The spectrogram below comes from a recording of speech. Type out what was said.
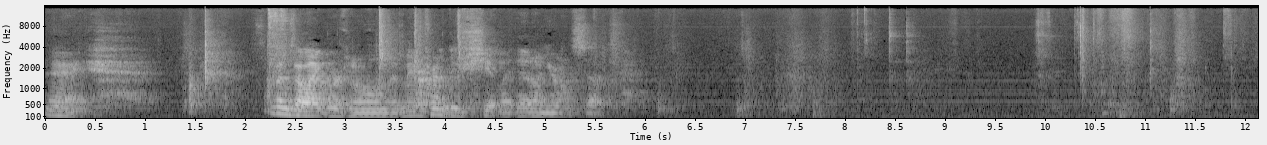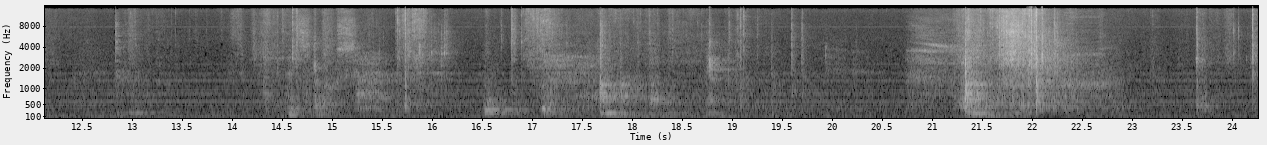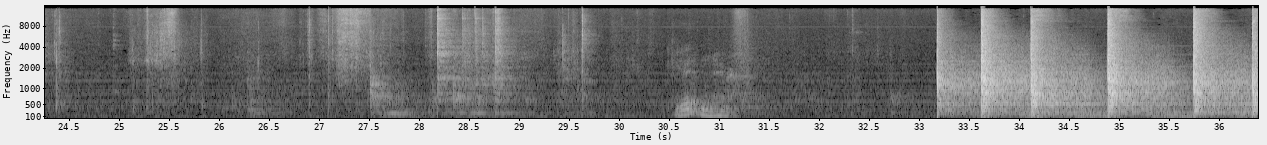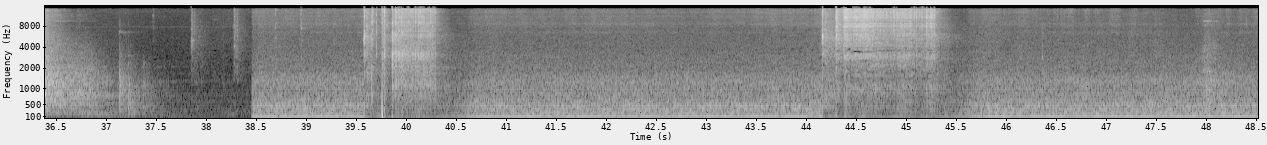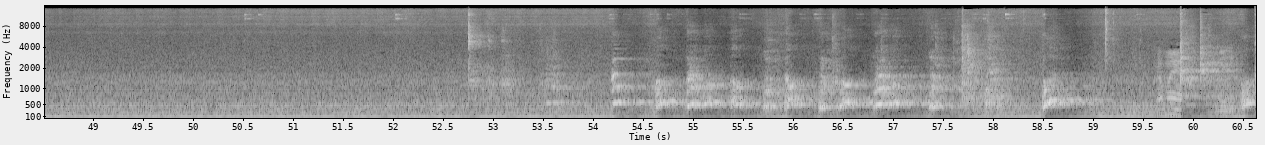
Alright. Sometimes I like working alone, but man, trying to do shit like that on your own sucks. That's close. Get there. Come at me.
